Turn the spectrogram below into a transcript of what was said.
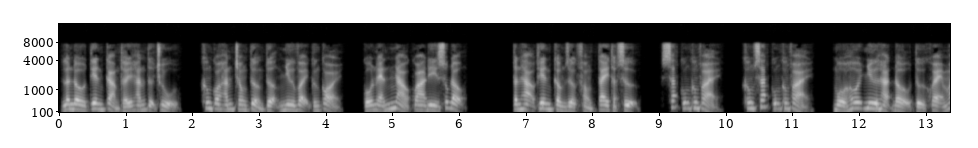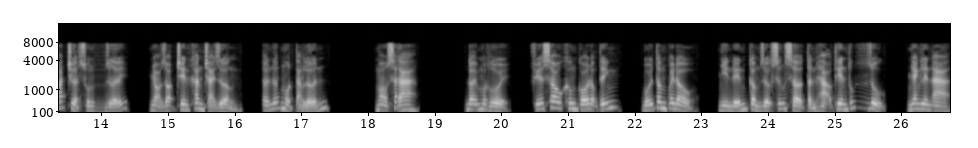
Lần đầu tiên cảm thấy hắn tự chủ, không có hắn trong tưởng tượng như vậy cứng cỏi, cố nén nhào qua đi xúc động. Tần hạo thiên cầm dược phỏng tay thật sự, sắt cũng không phải, không sắt cũng không phải, mồ hôi như hạt đậu từ khỏe mắt trượt xuống dưới, nhỏ giọt trên khăn trải giường, ở nước một tảng lớn. Mau sắt ta. Đợi một hồi, phía sau không có động tĩnh, bối tâm quay đầu, nhìn đến cầm dược sững sờ tần hạo thiên thúc rủ, nhanh lên a,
